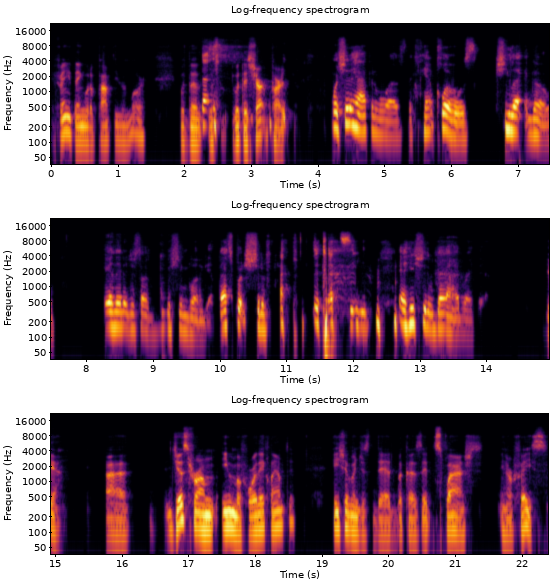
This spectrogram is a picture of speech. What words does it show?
If anything, would have popped even more with the That- with, with the sharp part. What should have happened was the clamp closed, she let go, and then it just starts gushing blood again. That's what should have happened in that scene, and he should have died right there. Yeah. Uh, just from even before they clamped it, he should have been just dead because it splashed in her face.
